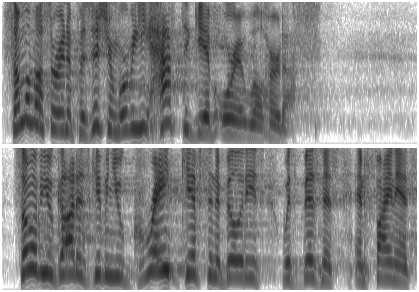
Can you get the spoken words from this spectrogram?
Some of us are in a position where we have to give or it will hurt us. Some of you, God has given you great gifts and abilities with business and finance,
